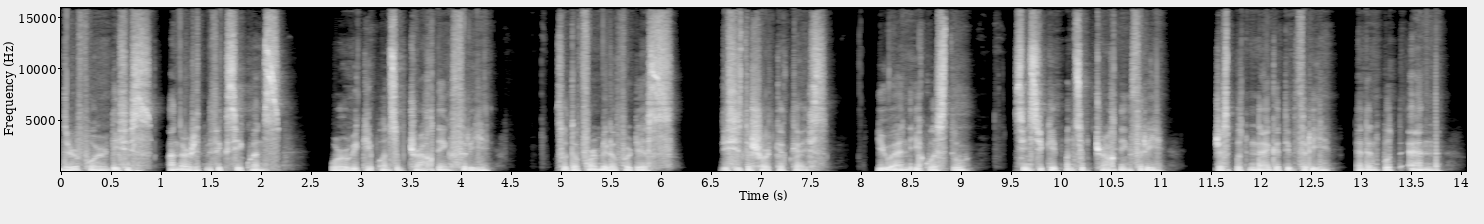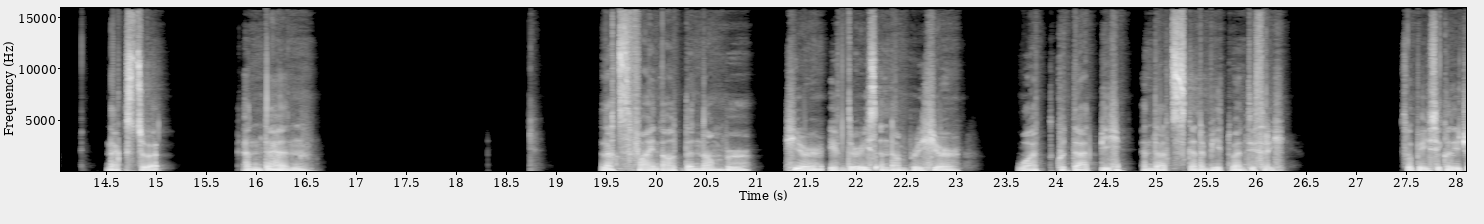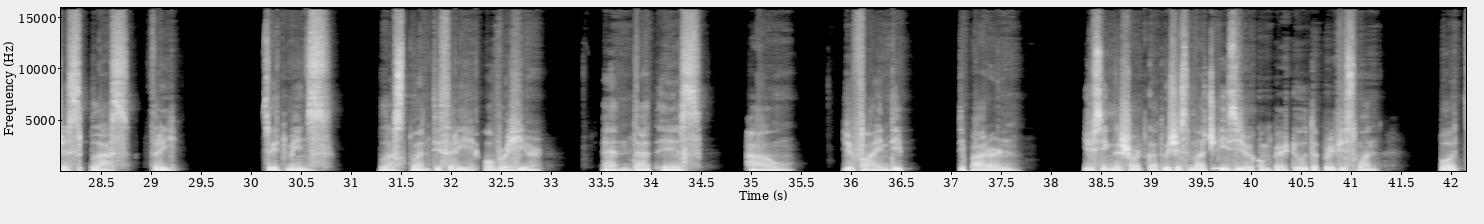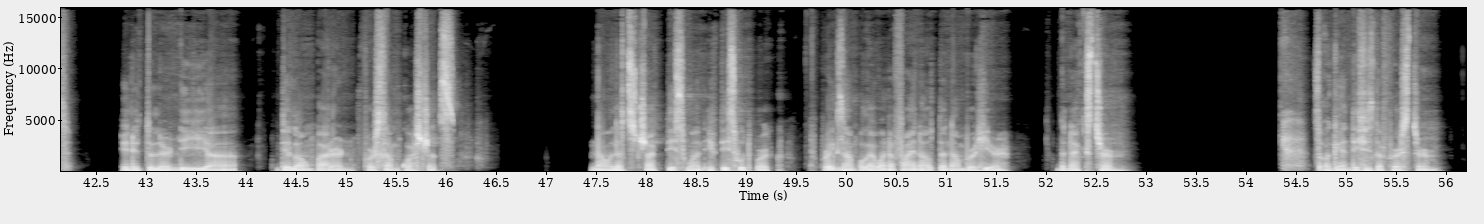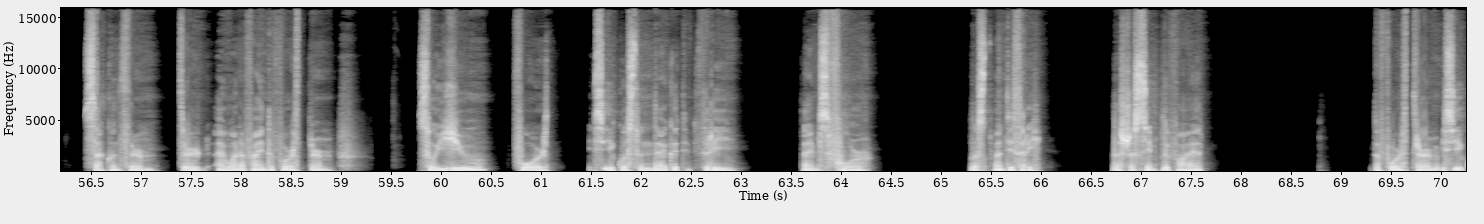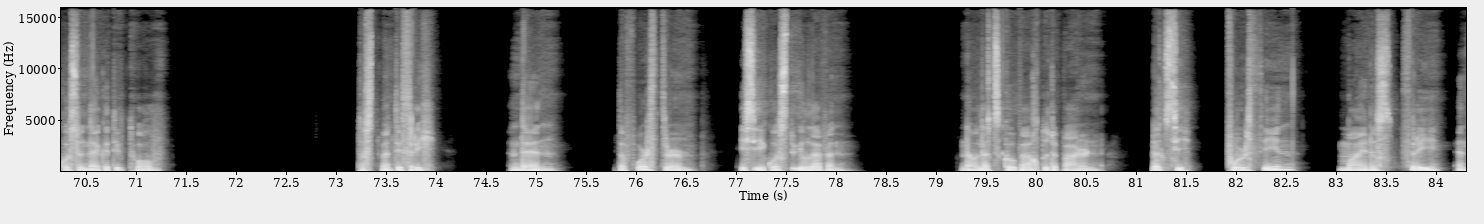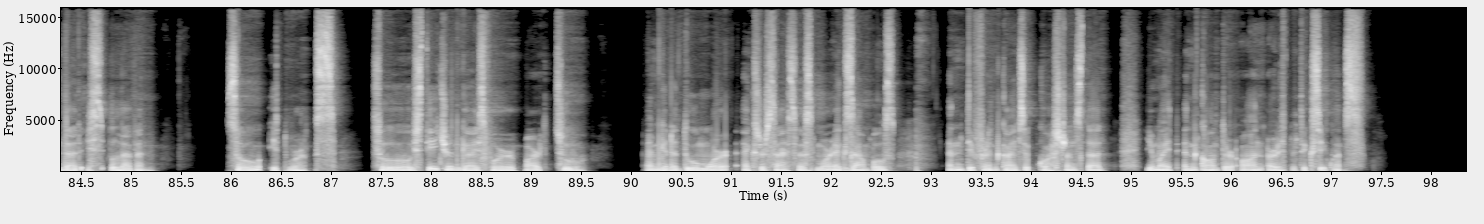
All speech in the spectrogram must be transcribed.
Therefore, this is an arithmetic sequence where we keep on subtracting 3. So the formula for this, this is the shortcut guys. un equals to, since you keep on subtracting 3, just put negative 3 and then put n next to it. And then, let's find out the number here. If there is a number here, what could that be? And that's gonna be 23. So basically just plus 3. So it means plus 23 over here. And that is how you find the, the pattern using the shortcut, which is much easier compared to the previous one. But you need to learn the, uh, the long pattern for some questions. Now let's check this one if this would work. For example, I want to find out the number here, the next term. So again, this is the first term, second term, third. I want to find the fourth term. So u fourth is equals to negative 3 times 4 plus 23. Let's just simplify it. The fourth term is equals to negative 12 plus 23. And then the fourth term is equals to 11. Now let's go back to the pattern. Let's see. 14 minus 3 and that is 11. So it works. So stay tuned guys for part 2. I'm gonna do more exercises, more examples, and different kinds of questions that you might encounter on arithmetic sequence.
